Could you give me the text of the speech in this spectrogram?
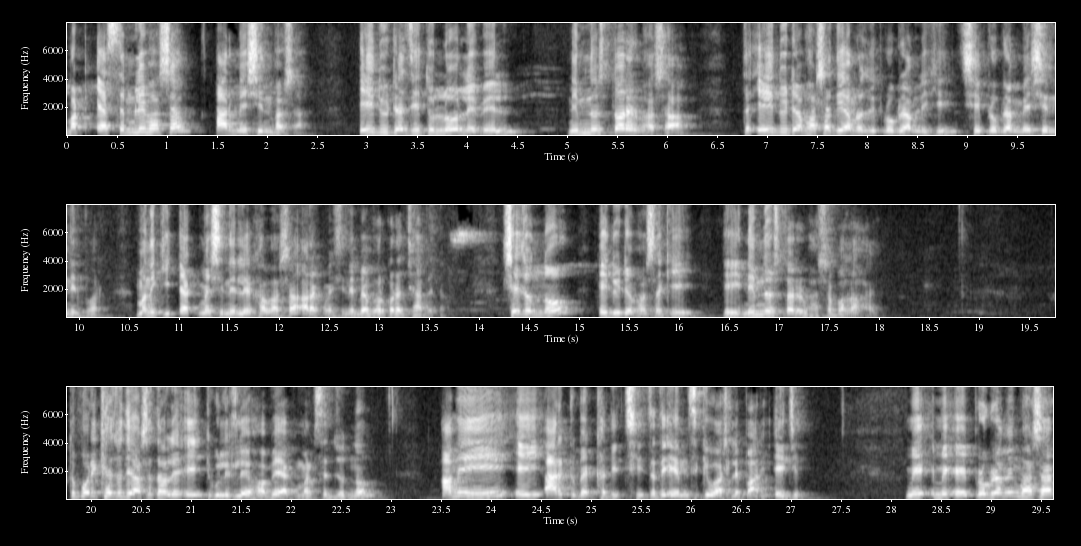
বাট অ্যাসেম্বলি ভাষা আর মেশিন ভাষা এই দুইটা যেহেতু লো লেভেল নিম্ন স্তরের ভাষা, তো এই দুইটা ভাষা দিয়ে আমরা যদি প্রোগ্রাম লিখি, সেই প্রোগ্রাম মেশিন নির্ভর। মানে কি, এক মেশিনে লেখা ভাষা আর এক মেশিনে ব্যবহার করা যাবে না। সেজন্য এই দুইটা ভাষাকে এই নিম্ন স্তরের ভাষা বলা হয়। তো পরীক্ষায় যদি আসে তাহলে এইটুকু লিখলে হবে এক মার্কসের জন্য। আমি এই আর একটু ব্যাখ্যা দিচ্ছি, যাতে এমসিকিউ আসলে পারি। এই যে প্রোগ্রামিং ভাষার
